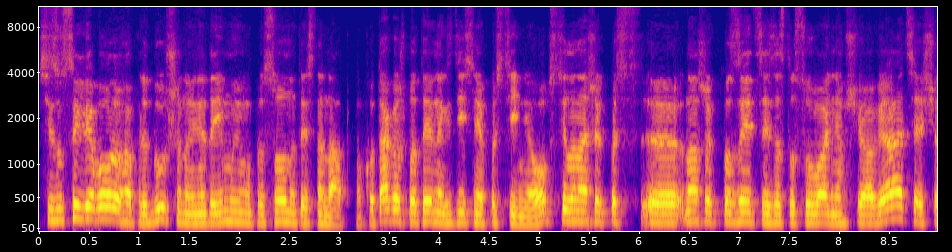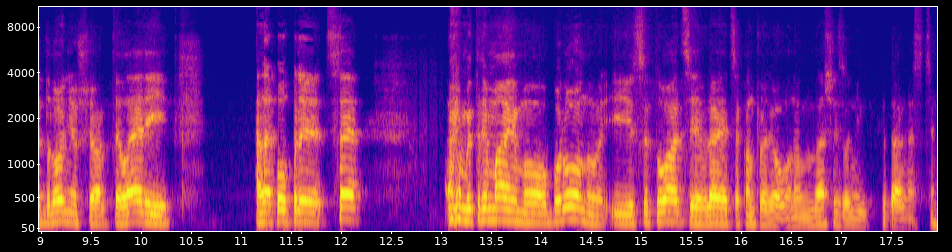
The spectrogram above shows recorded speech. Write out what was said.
Всі зусилля ворога придушено і не даємо йому просунутись на напрямку. Також противник здійснює постійні обстріли наших е, наших позицій застосуванням що авіації, що дронів, що артилерії. Але попри це, ми тримаємо оборону, і ситуація є контрольованою в нашій зоні відповідальності.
